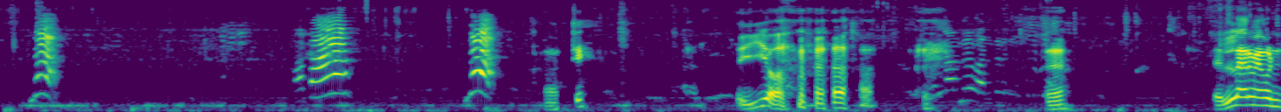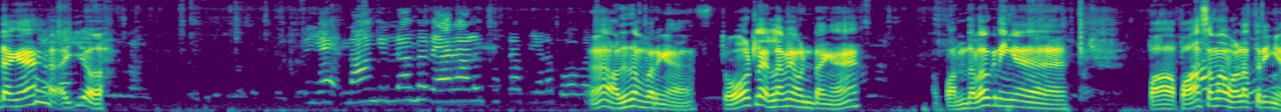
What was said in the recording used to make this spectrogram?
அட்டே. ஐயோ. ஆ? எல்லாருமே வந்துட்டாங்க. ஐயோ. ஆ அதுதான் பாருங்க. டோட்டலாக எல்லாமே வந்துட்டாங்க. அப்போ அந்த அளவுக்கு நீங்கள் பா பாசமாக வளர்த்துறீங்க.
